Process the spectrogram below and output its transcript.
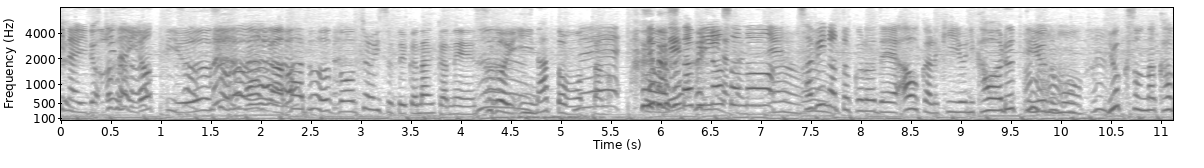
きな色。きな色っていうのチョイスというかなんかねすごいいいなと思ったの、ね。でも スタビのそのねサビのところで青から黄色に変わるっていうのもよくそんな考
